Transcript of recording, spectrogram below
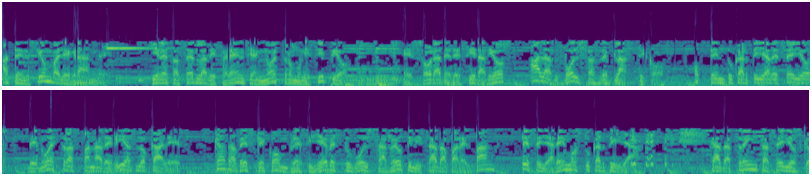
Atención Valle Grande ¿Quieres hacer la diferencia en nuestro municipio? Es hora de decir adiós a las bolsas de plástico. Obtén tu cartilla de sellos de nuestras panaderías locales. Cada vez que compres y lleves tu bolsa reutilizada para el pan, te sellaremos tu cartilla. Cada 30 sellos que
